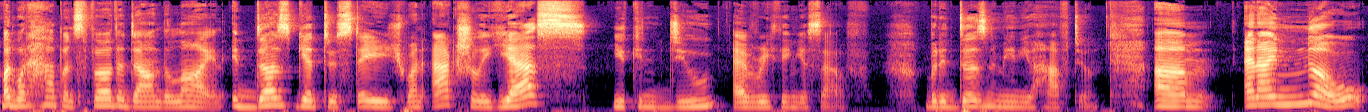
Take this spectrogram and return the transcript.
But what happens further down the line, it does get to a stage when actually, yes, you can do everything yourself, but it doesn't mean you have to. Um, and I know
